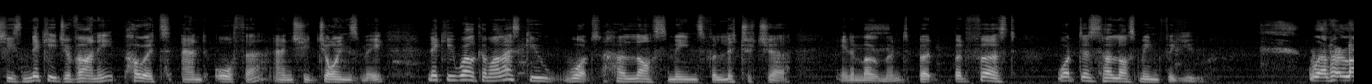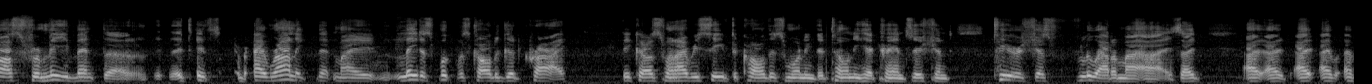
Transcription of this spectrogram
She's Nikki Giovanni, poet and author, and she joins me. Nikki, welcome. I'll ask you what her loss means for literature in a moment, but, but first, what does her loss mean for you? Well, her loss for me meant uh, it, it's ironic that my latest book was called A Good Cry, because when I received a call this morning that Toni had transitioned, tears just flew out of my eyes. I, I, I, I, I,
